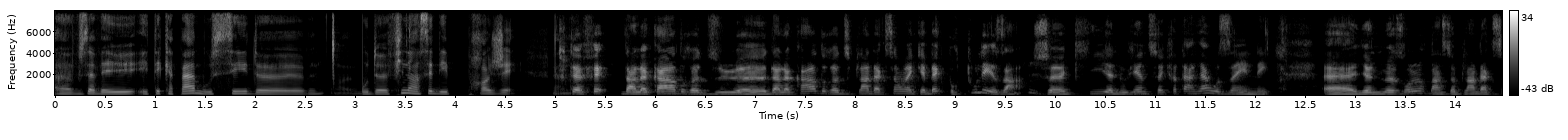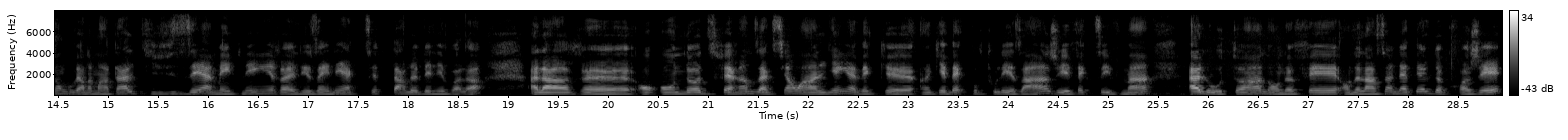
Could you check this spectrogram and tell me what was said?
Euh, vous avez été capable aussi de, de financer des projets. Tout à fait. Dans le cadre du, dans le cadre du plan d'action à Québec pour tous les âges qui nous vient du secrétariat aux aînés, euh, il y a une mesure dans ce plan d'action gouvernemental qui visait à maintenir euh, les aînés actifs par le bénévolat. Alors, euh, on, a différentes actions en lien avec un Québec pour tous les âges et effectivement, à l'automne, on a fait, on a lancé un appel de projet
